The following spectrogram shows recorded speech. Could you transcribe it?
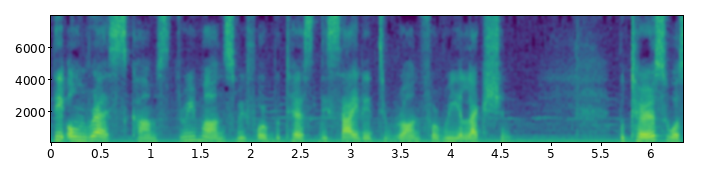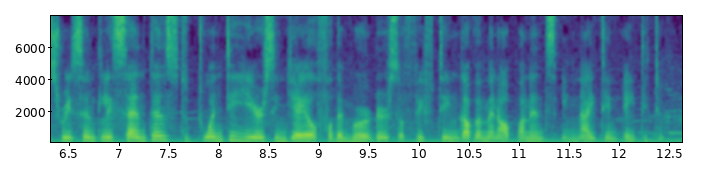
The unrest comes three months before Bouterse decided to run for re-election. Bouterse was recently sentenced to 20 years in jail for the murders of 15 government opponents in 1982.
